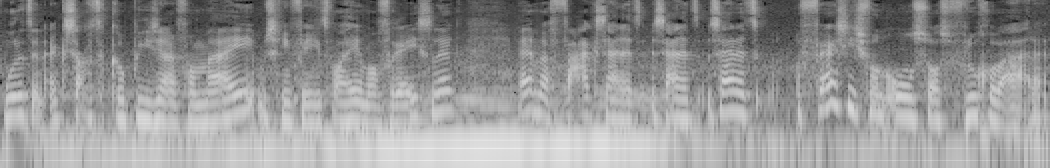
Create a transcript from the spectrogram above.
Moet het een exacte kopie zijn van mij? Misschien vind je het wel helemaal vreselijk. Hè? Maar vaak zijn het, zijn, het, zijn het versies van ons zoals vroeger waren.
